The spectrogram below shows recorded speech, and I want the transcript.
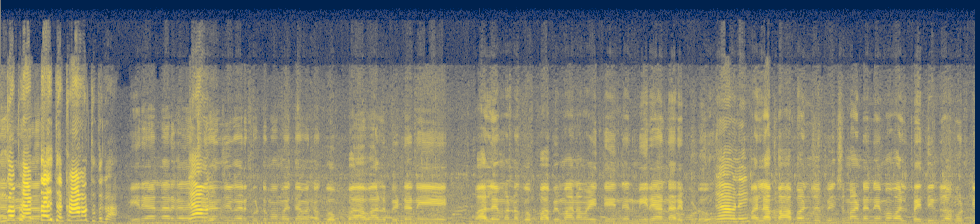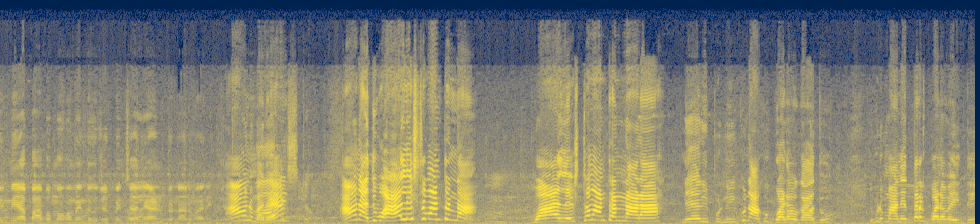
ఇంకా. పెద్ద అయితే కానత్తదుగా. మీరే అన్నారు కదా? చిరంజీవి గారి కుటుంబం అయితే ఏమన్నా గొప్ప వాళ్ళ బిడ్డని వాళ్ళు ఏమన్నా గొప్ప అభిమానం అయితే అని మీరే అన్నారు ఇప్పుడు? మళ్ళీ ఆ పాపను చూపించమంటేనేమో వాళ్ళు పెద్దింట్లో పుట్టింది ఆ పాప ముఖం ఎందుకు చూపించాలి అంటున్నారు మరి. అవును మరి. అవును అది వాళ్ళ ఇష్టం అంటున్నా. వాళ్ళ ఇష్టం అంటున్నాడా? నేను ఇప్పుడు నీకు నాకు గొడవ కాదు. ఇప్పుడు మన ఇద్దరికి గొడవ అయింది.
